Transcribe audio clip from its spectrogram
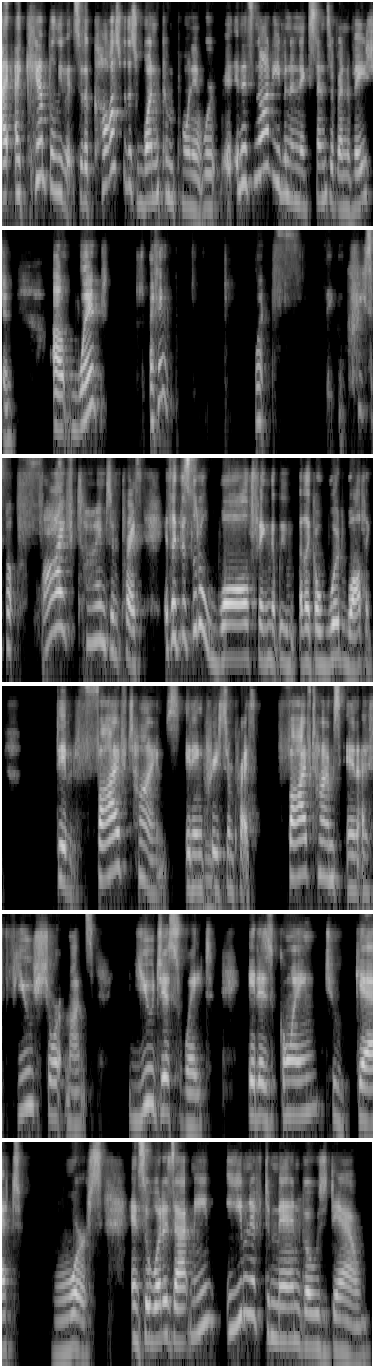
I, I, can't believe it so the cost for this one component were and it's not even an extensive renovation uh, went i think went increased about five times in price it's like this little wall thing that we like a wood wall thing david five times it mm-hmm. increased in price five times in a few short months you just wait it is going to get worse. And so, what does that mean? Even if demand goes down,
